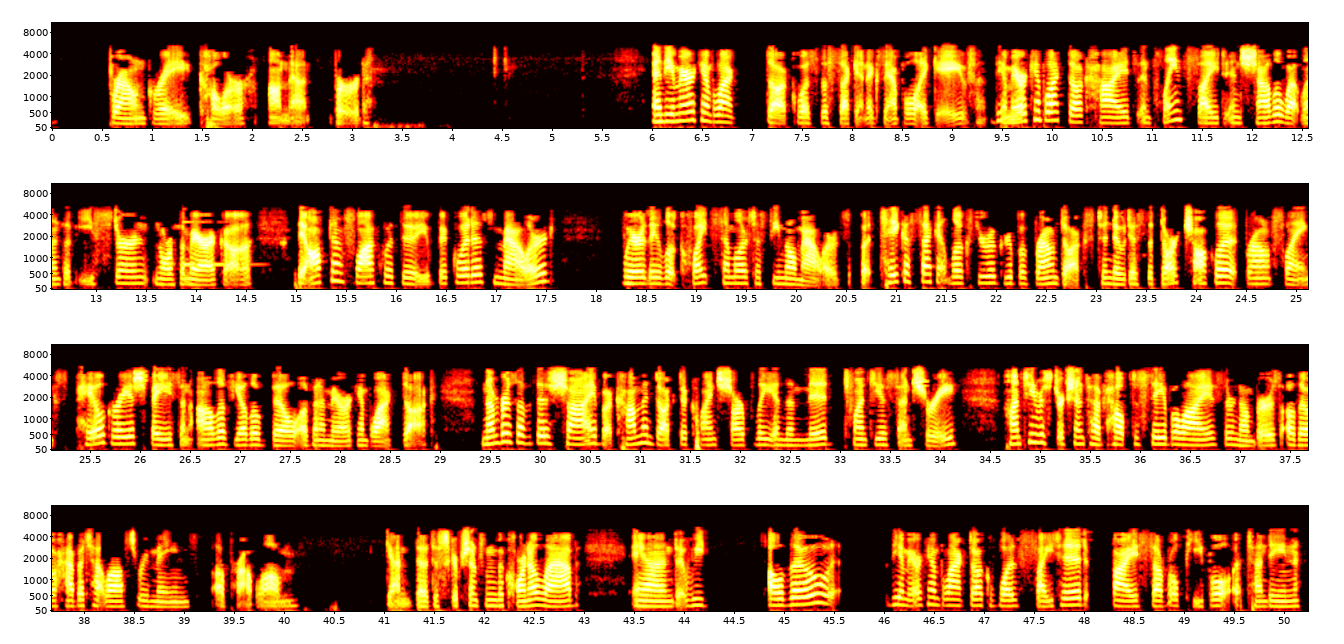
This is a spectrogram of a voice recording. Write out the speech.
brown-gray color on that bird. And the American black duck was the second example I gave. The American black duck hides in plain sight in shallow wetlands of eastern North America. They often flock with the ubiquitous mallard, where they look quite similar to female mallards, but take a second look through a group of brown ducks to notice the dark chocolate brown flanks, pale grayish face, and olive yellow bill of an American black duck. Numbers of this shy but common duck declined sharply in the mid-20th century. Hunting restrictions have helped to stabilize their numbers, although habitat loss remains a problem. Again, the description from the Cornell lab. And we, although the American black duck was sighted by several people attending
